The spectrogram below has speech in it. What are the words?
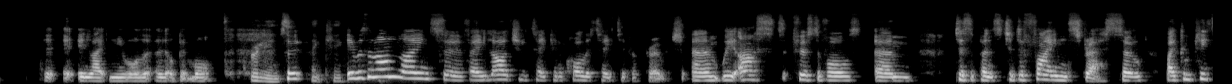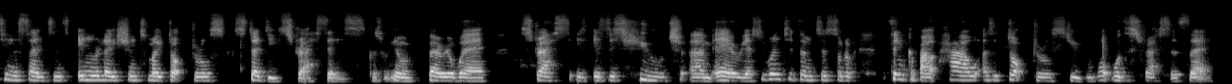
enlighten you all a little bit more. Brilliant. So Thank you. It was an online survey, largely taking a qualitative approach. Um, we asked, first of all, um, participants to define stress. So by completing the sentence in relation to my doctoral study stresses, because you know very aware stress is, is this huge um, area. So we wanted them to sort of think about how, as a doctoral student, what were the stresses there.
